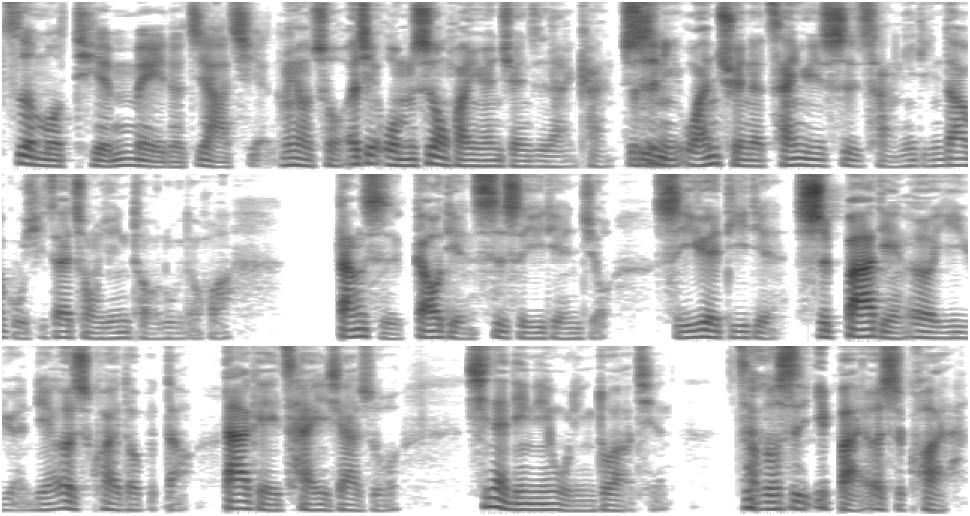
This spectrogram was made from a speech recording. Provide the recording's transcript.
这么甜美的价钱？没有错，而且我们是用还原权值来看，就是你完全的参与市场，你领到股息再重新投入的话，当时高点四十一点九，十一月低点十八点二一元，连二十块都不到。大家可以猜一下说，说现在零零五零多少钱？差不多是一百二十块啊。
